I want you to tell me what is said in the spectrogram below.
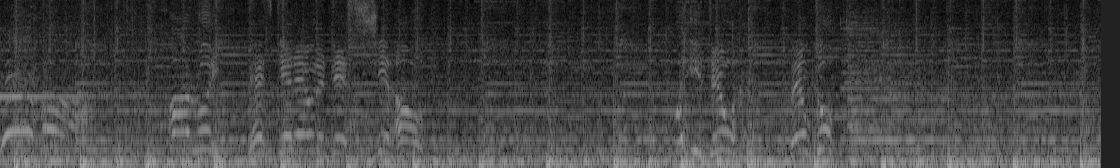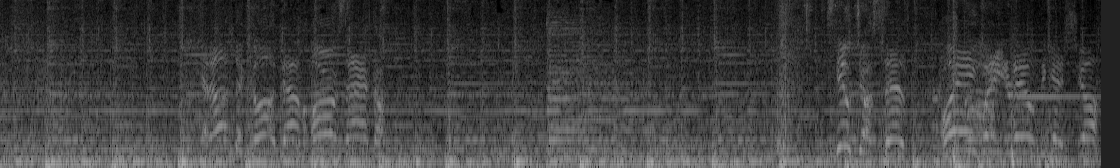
Yeehaw! All yourself! I ain't waiting around to get shot!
